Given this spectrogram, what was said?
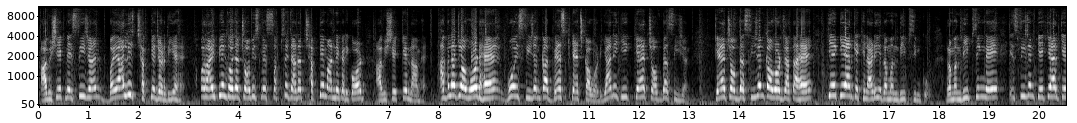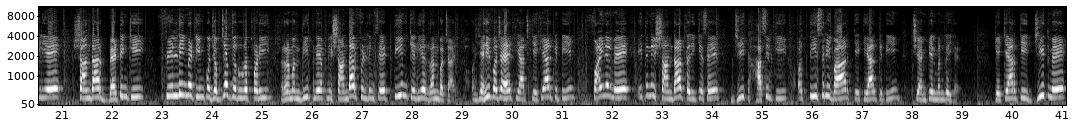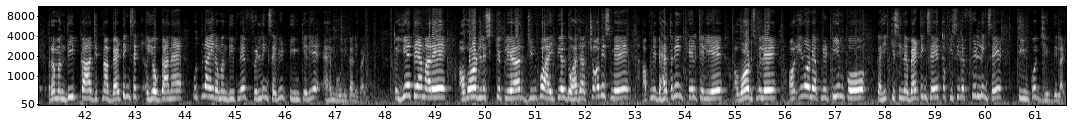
अभिषेक ने इस सीज़न बयालीस छक्के जड़ दिए हैं और आईपीएल 2024 में सबसे ज़्यादा छक्के मारने का रिकॉर्ड अभिषेक के नाम है। अगला जो अवार्ड है, वो इस सीज़न का बेस्ट कैच का अवार्ड यानी कि catch of the season catch of the season का अवार्ड जाता है केकेआर के खिलाड़ी रमनदीप सिंह को। रमनदीप सिंह ने इस सीज़न केकेआर के लिए शानदार बैटिंग की, फील्डिंग में टीम को जब जब ज़रूरत पड़ी, रमनदीप ने अपनी शानदार फील्डिंग से टीम के लिए रन बचाए। और यही वजह है कि आज केकेआर की टीम फाइनल में इतनी शानदार तरीके से जीत हासिल की और तीसरी बार केकेआर की टीम चैंपियन बन गई है। केकेआर की जीत में रमनदीप का जितना बैटिंग से योगदान है, उतना ही रमनदीप ने फील्डिंग से भी टीम के लिए अहम भूमिका निभाई। तो ये थे हमारे अवार्ड लिस्ट के प्लेयर जिनको आईपीएल 2024 में अपनी बेहतरीन खेल के लिए अवार्ड्स मिले और इन्होंने अपनी टीम को कहीं किसी ने बैटिंग से तो किसी ने फील्डिंग से टीम को जीत दिलाई।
